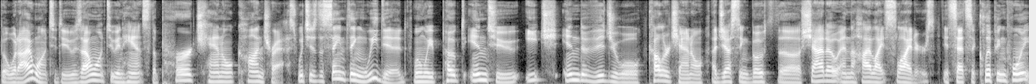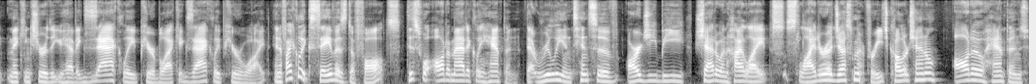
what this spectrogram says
But what I want to do is I want to enhance the per channel contrast, which is the same thing we did when we poked into each individual color channel, adjusting both the shadow and the highlight sliders. It sets a clipping point, making sure that you have exactly pure black, exactly pure white. And if I click save as defaults, this will automatically happen. That really intensive RGB shadow and highlight slider adjustment for each color channel auto happens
